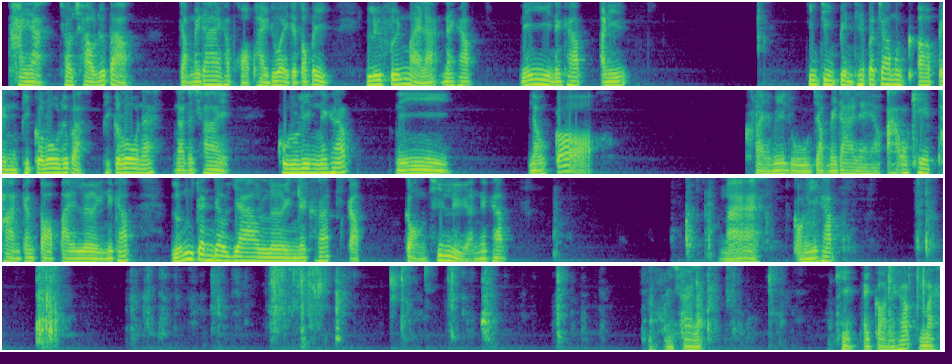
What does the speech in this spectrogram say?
ใครอะชาวชาวๆหรือเปล่าจำไม่ได้ครับขออภัยด้วยเดี๋ยวต้องไปรื้อฟื้นใหม่ละนะครับ นี่นะครับ อันนี้จริงๆ เป็นเทพเจ้ามังเออเป็นพิกโกโลหรือเปล่าพิกโกโลนะ น่าจะใช่คูรูลินนะครับ นี่ แล้วก็ ใครไม่รู้จำไม่ได้แล้วอะโอเค ผ่านกันต่อไปเลยนะครับลุ้นกันยาวๆเลยนะครับ กับกล่องที่เหลือนะครับ มากล่องนี้ครับ ไม่ใช่ละโอเคไปก่อนนะครับมา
